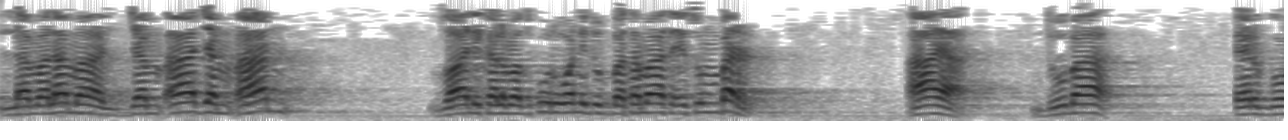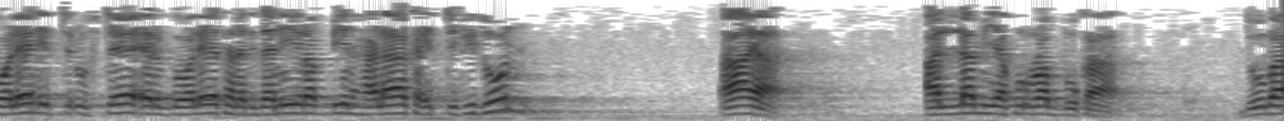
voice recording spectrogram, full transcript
lama lamaan jam'aa jam'aan zaalika almadkuuru wanni dubbatamaa ta'e sun bar aaya duuba ergooleen itti dhuftee ergoolee tana didanii rabbiin halaaka itti fiduun aaya allam yakun rabbuka. Duuba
